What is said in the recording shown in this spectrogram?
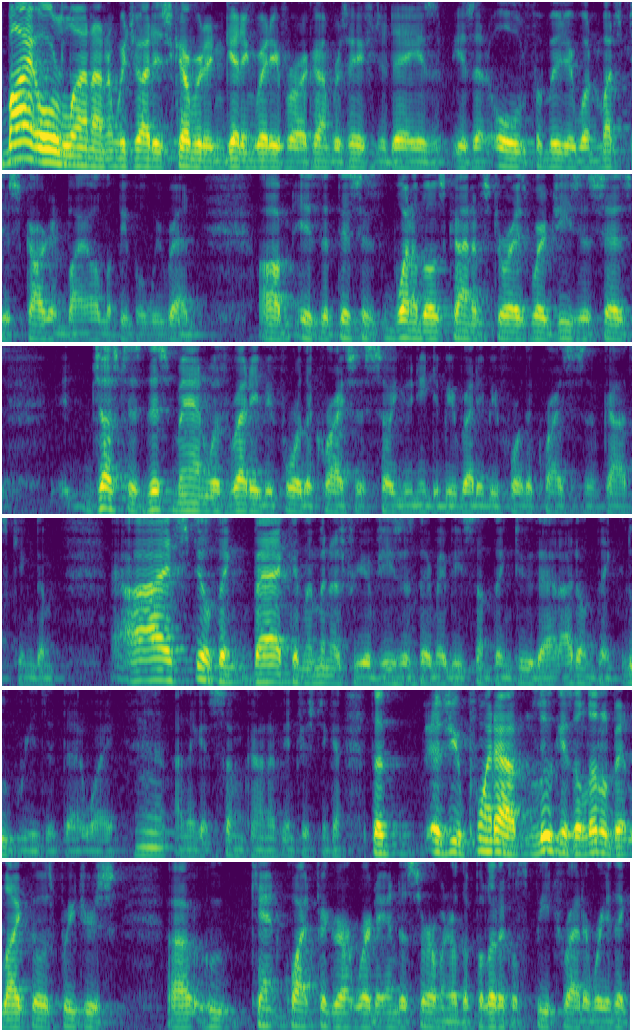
my old line on it, which I discovered in getting ready for our conversation today, is, is an old familiar one, much discarded by all the people we read. Um, is that this is one of those kind of stories where Jesus says, just as this man was ready before the crisis, so you need to be ready before the crisis of God's kingdom. I still think back in the ministry of Jesus, there may be something to that. I don't think Luke reads it that way. I think it's some kind of interesting. The, as you point out, Luke is a little bit like those preachers uh, who can't quite figure out where to end a sermon, or the political speechwriter where you think,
